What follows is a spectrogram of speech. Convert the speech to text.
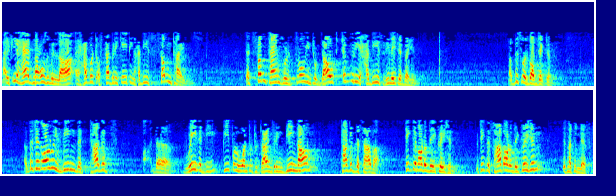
Now if he had, na'uzubillah, a habit of fabricating hadith sometimes, that sometimes will throw into doubt every hadith related by him. Now this was the objective. Now this has always been the target, uh, the way that the people who wanted to try and bring deen down, target the Sahaba. Take them out of the equation. You take the Sahaba out of the equation, there's nothing left.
